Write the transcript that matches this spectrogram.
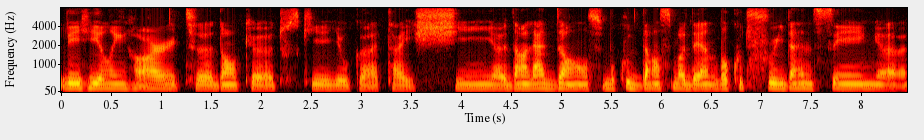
les Healing Heart, donc tout ce qui est yoga, tai chi, dans la danse, beaucoup de danse moderne, beaucoup de free dancing, euh,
